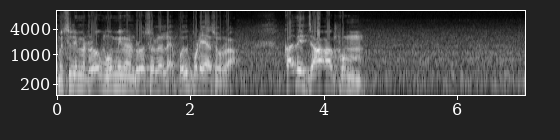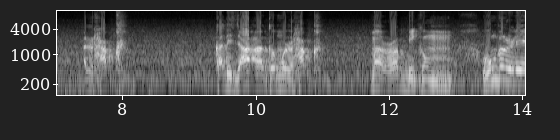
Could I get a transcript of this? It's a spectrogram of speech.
முஸ்லீம் என்றோ மூமின் என்றோ சொல்லலை பொதுப்படையாக சொல்கிறான் கது ஜாக்கும் அல் ஹக். கது ஜாக்குமுல் ஹக். ரப்பிக்கும். உங்களுடைய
